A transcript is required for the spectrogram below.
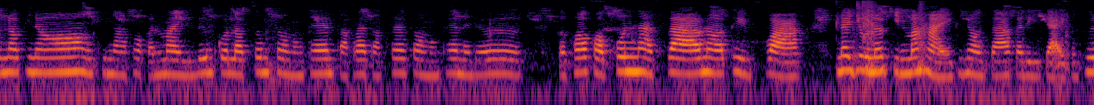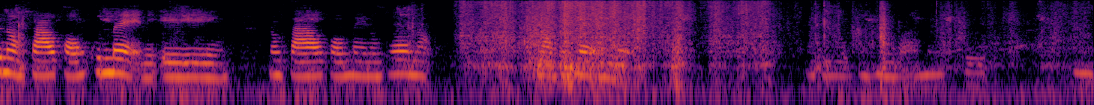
ลาแล้วเนาะพี่น้องพี่นาพอกันใหม่อย่าลืมกดรับส้มซองน้องแทนฝากไลน์ฝากแซ่ซองน้องแทนในอยเด้อก็ขอขอบคุณนาสาวเนาะที่ฝากเนื้ออยู่เนื้อกินมาให้พี่น้องจ้าก็ดีใจก็คือน้องสาวของคุณแม่นี่เอง น้องสาวของแม่น้องแทนเนาะน้องเป็นแท่เนหัวมันคืออืม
